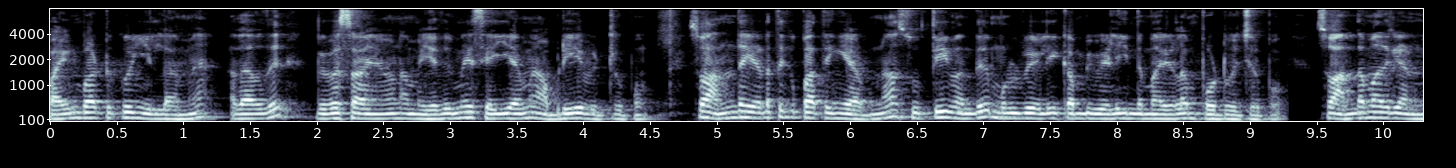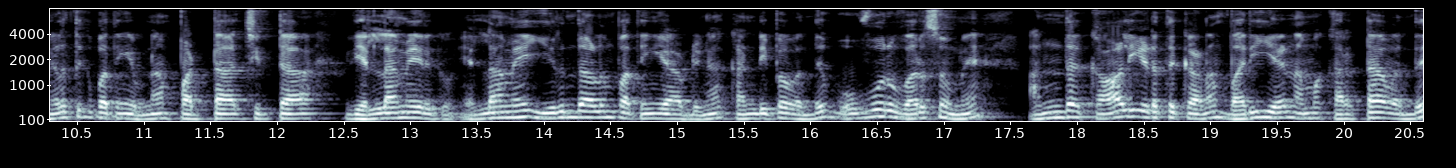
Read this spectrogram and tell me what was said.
பயன்பாட்டுக்கும் இல்லாமல் அதாவது விவசாயம் நம்ம எதுவுமே செய்யாமல் அப்படியே விட்டுருப்போம். ஸோ அந்த இடத்துக்கு பார்த்தீங்க அப்படின்னா சுற்றி வந்து முள்வேலி கம்பி வேலி இந்த மாதிரியெல்லாம் போட்டு வச்சுருப்போம். ஸோ அந்த மாதிரியான நிலத்துக்கு பார்த்தீங்க அப்படின்னா பட்டா சிட்டா இது எல்லாமே இருக்கும். எல்லாமே இருந்தாலும் பார்த்தீங்க அப்படின்னா கண்டிப்பாக வந்து ஒவ்வொரு வருஷமுமே அந்த காலி இடத்துக்கான வரியை நம்ம கரெக்டாக வந்து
